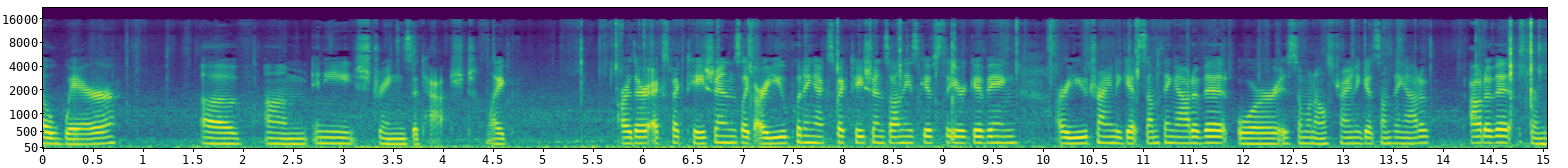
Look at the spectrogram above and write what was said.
aware of um, any strings attached. Like, are there expectations? Like, are you putting expectations on these gifts that you're giving? Are you trying to get something out of it, or is someone else trying to get something out of out of it from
